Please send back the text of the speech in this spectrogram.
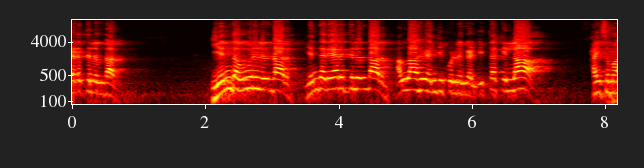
இடத்தில் இருந்தாலும் எந்த ஊரில் இருந்தாலும் எந்த நேரத்தில் இருந்தாலும் அல்லாஹுவை அஞ்சு கொள்ளுங்கள். இத்தக்கில்லா ஹைசமா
